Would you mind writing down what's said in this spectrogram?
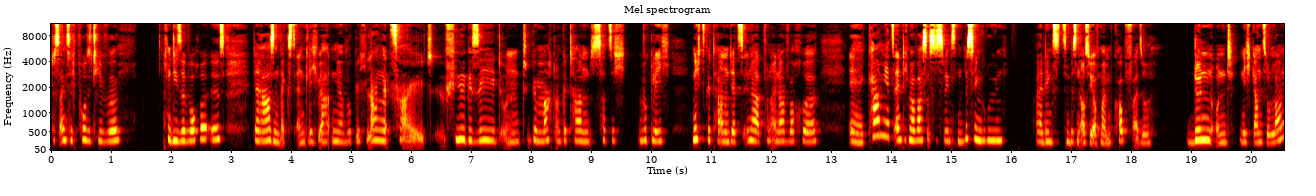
das einzig Positive diese Woche, ist, der Rasen wächst endlich. Wir hatten ja wirklich lange Zeit viel gesät und gemacht und getan. Es hat sich wirklich nichts getan und jetzt innerhalb von einer Woche äh, kam jetzt endlich mal was. Es ist wenigstens ein bisschen grün. Allerdings sieht es ein bisschen aus wie auf meinem Kopf, also dünn und nicht ganz so lang.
